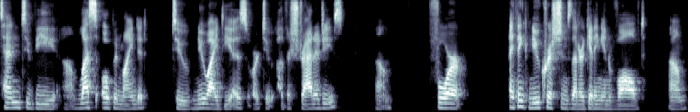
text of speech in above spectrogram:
tend to be um, less open minded to new ideas or to other strategies. Um, for, I think, new Christians that are getting involved, um,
